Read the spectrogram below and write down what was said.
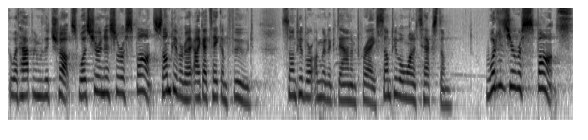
what happened with the Chups, what's your initial response? Some people are like, I got to take them food. Some people are, I'm going to go down and pray. Some people want to text them. What is your response?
